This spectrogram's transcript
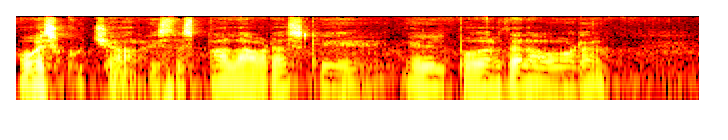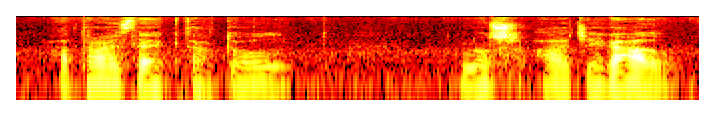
o escuchar estas palabras que en el poder de la hora a través de Hector Toll nos ha llegado.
